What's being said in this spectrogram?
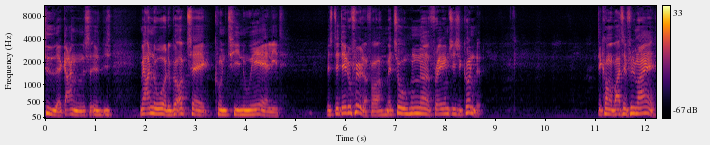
tid af gangen. Med andre ord, du kan optage kontinuerligt. Hvis det er det, du føler for, med 200 frames i sekundet. Det kommer bare til at fylde meget.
